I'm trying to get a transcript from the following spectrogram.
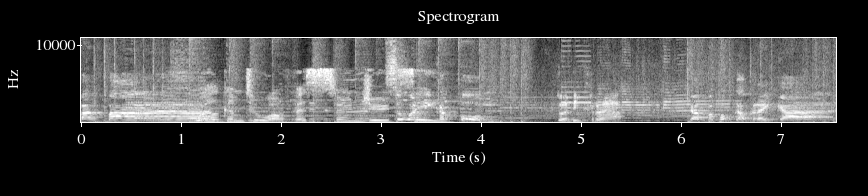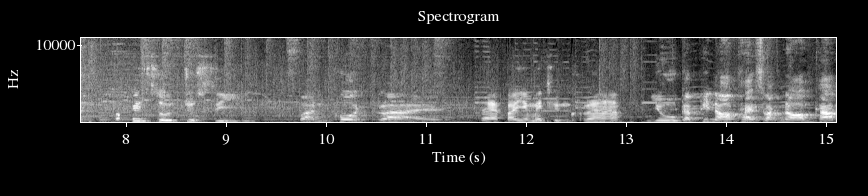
ปังปัง Welcome to Office Soon Jude สวัสดี C. ครับผม สวัสดีครับ กลับมาพบกับรายการก็เป็นศูนย์จุดสี่ฝันโคตรไกล แต่ไปยังไม่ถึงครับ อยู่กับพี่หนอมแท็กสวักหนอมครับ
